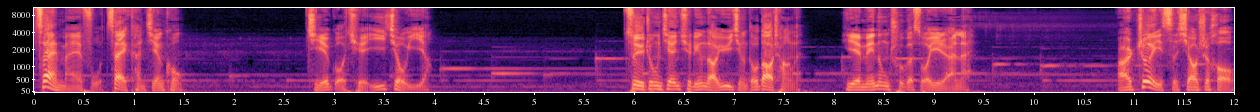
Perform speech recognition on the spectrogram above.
再埋伏、再看监控，结果却依旧一样。最终，监区领导、狱警都到场了，也没弄出个所以然来。而这一次消失后，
